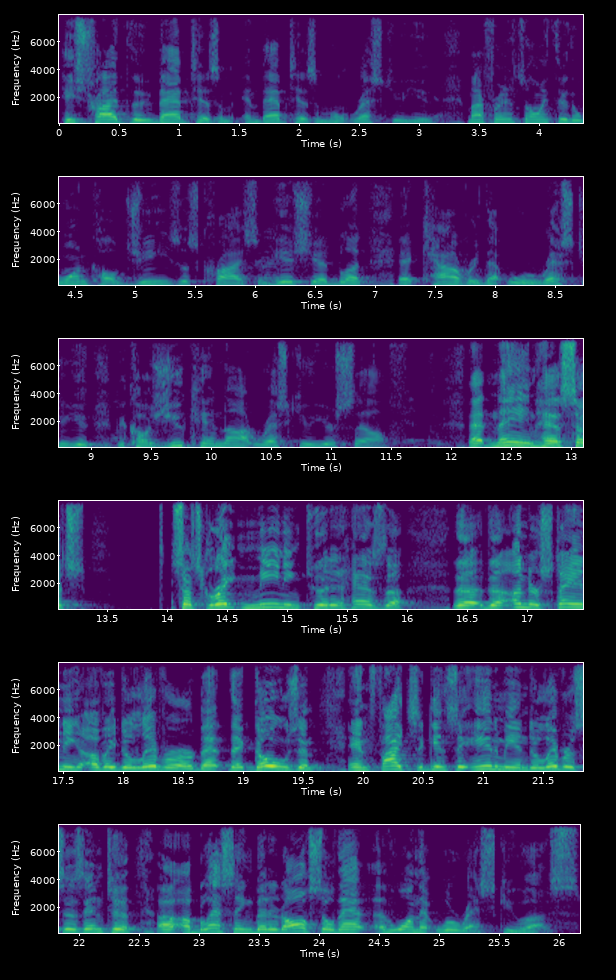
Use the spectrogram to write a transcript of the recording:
He's tried through baptism, and baptism won't rescue you. My friend, it's only through the one called Jesus Christ and His shed blood at Calvary that will rescue you because you cannot rescue yourself. That name has such such great meaning to it. It has the, the, the understanding of a deliverer that, that goes and, and fights against the enemy and delivers us into a, a blessing, but it also that of one that will rescue us.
